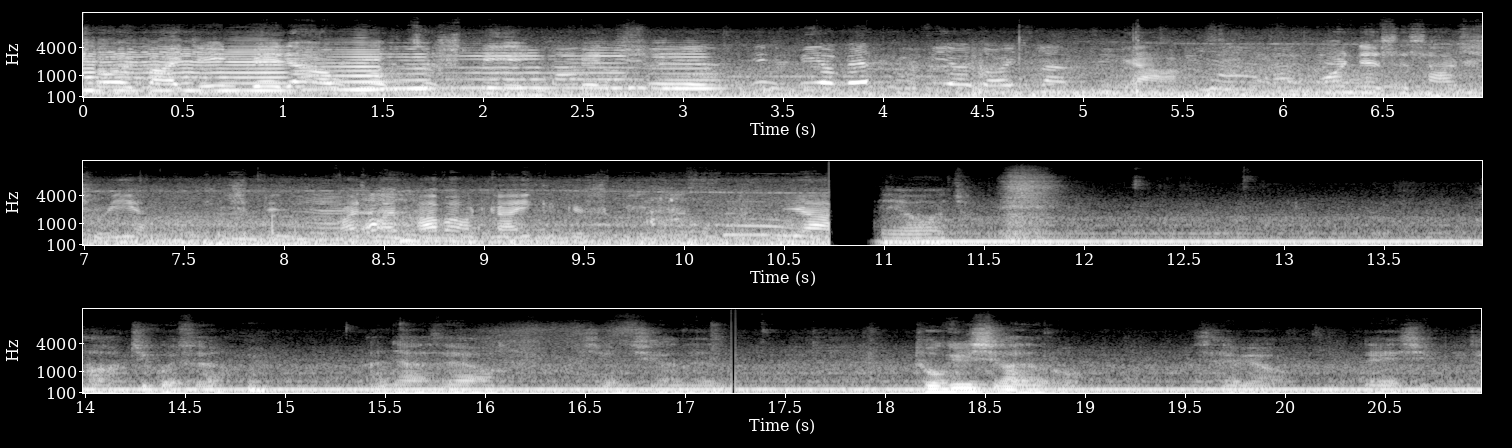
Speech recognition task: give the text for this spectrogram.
Toll, bei dem Wetter auch noch zu spielen. Mensch. Wir wetten für Deutschland. Ja. Und es ist halt schwer zu spielen. Weil mein Papa hat Geige gespielt. Ja. 아 찍고 있어요? 안녕하세요 지금 시간은 독일 시간으로 새벽 4시입니다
